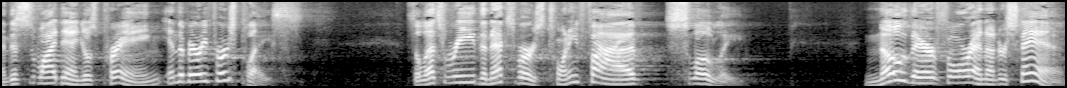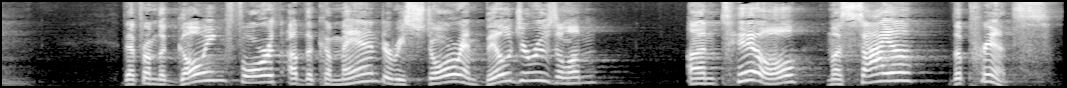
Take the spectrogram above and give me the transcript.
And this is why Daniel's praying in the very first place. So let's read the next verse, 25, slowly. Know therefore and understand that from the going forth of the command to restore and build Jerusalem until Messiah the Prince,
